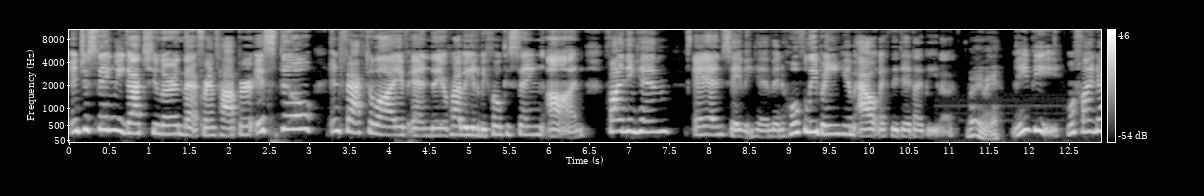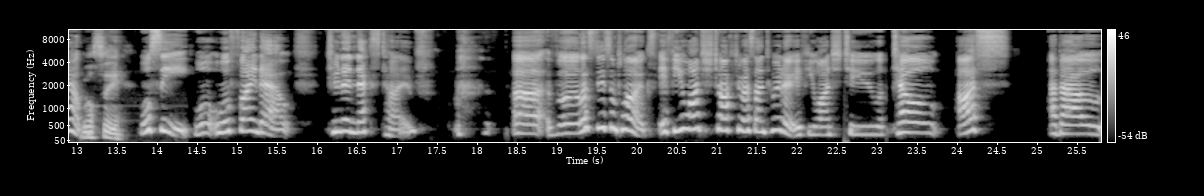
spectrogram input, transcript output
interesting. We got to learn that Franz Hopper is still, in fact, alive, and they are probably going to be focusing on finding him and saving him, and hopefully bringing him out like they did Aelita. maybe Maybe we'll find out. we'll see We'll see. We'll we'll find out. Tune in next time. Uh, let's do some plugs. If you want to talk to us on Twitter, if you want to tell us about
